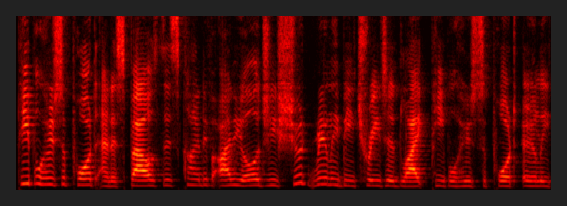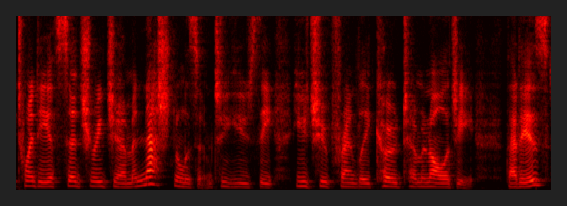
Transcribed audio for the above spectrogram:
people who support and espouse this kind of ideology should really be treated like people who support early 20th century German nationalism, to use the YouTube friendly code terminology. That is,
